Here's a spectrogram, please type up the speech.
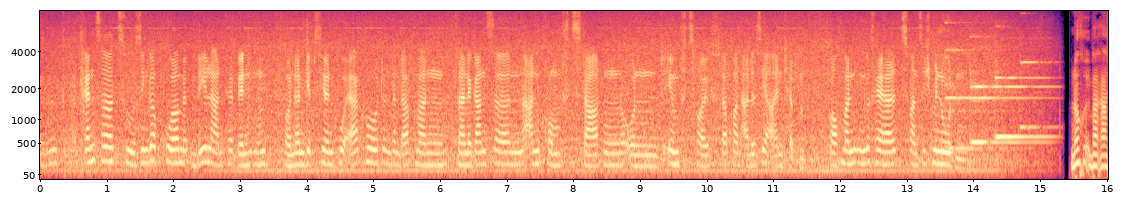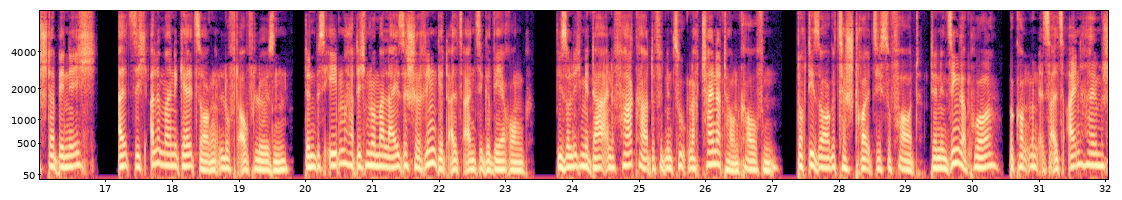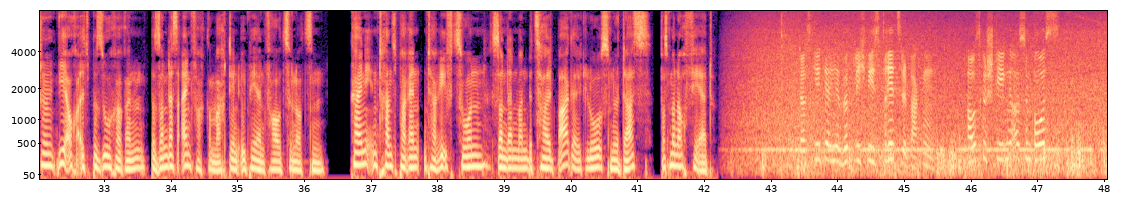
Grenze zu Singapur mit dem WLAN verbinden. Und dann gibt es hier einen QR-Code und dann darf man seine ganzen Ankunftsdaten und Impfzeugs, darf man alles hier eintippen. Braucht man ungefähr 20 Minuten. Noch überraschter bin ich, als sich alle meine Geldsorgen in Luft auflösen. Denn bis eben hatte ich nur malaysische Ringgit als einzige Währung. Wie soll ich mir da eine Fahrkarte für den Zug nach Chinatown kaufen? Doch die Sorge zerstreut sich sofort, denn in Singapur bekommt man es als Einheimische wie auch als Besucherin besonders einfach gemacht, den ÖPNV zu nutzen. Keine intransparenten Tarifzonen, sondern man bezahlt bargeldlos nur das, was man auch fährt. Das geht ja hier wirklich wie das Brezelbacken. Ausgestiegen aus dem Bus,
